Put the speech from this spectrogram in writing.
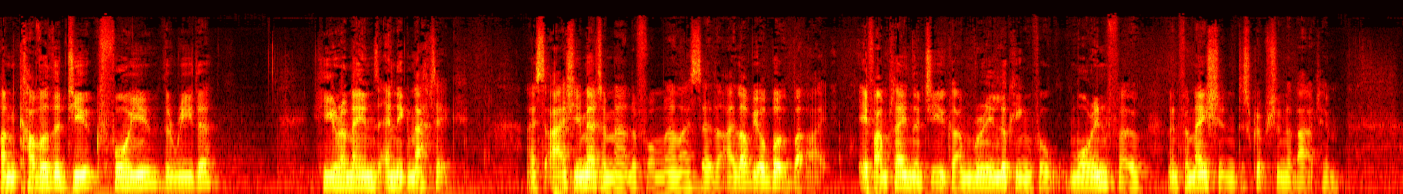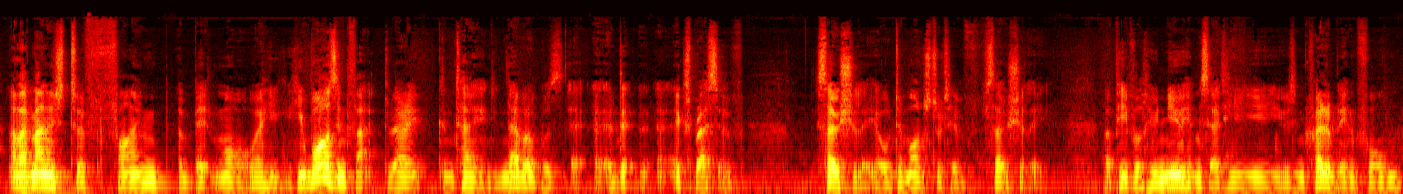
uncover the Duke for you, the reader. He remains enigmatic. I actually met Amanda Foreman and I said, I love your book, but I, if I'm playing the Duke, I'm really looking for more info, information, description about him. And I've managed to find a bit more where he, he was, in fact, very contained. He never was uh, uh, expressive socially or demonstrative socially. But people who knew him said he was incredibly informed,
